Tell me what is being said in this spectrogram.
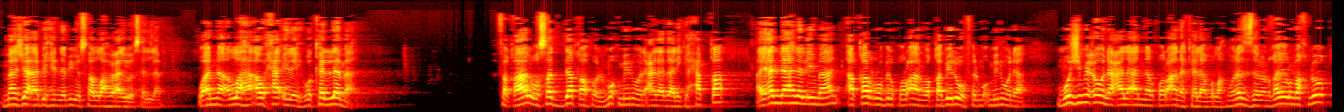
ما جاء به النبي صلى الله عليه وسلم وأن الله أوحى إليه وكلمه. فقال وصدقه المؤمنون على ذلك حقا أي أن أهل الإيمان أقروا بالقرآن وقبلوه فالمؤمنون مجمعون على أن القرآن كلام الله منزل غير مخلوق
